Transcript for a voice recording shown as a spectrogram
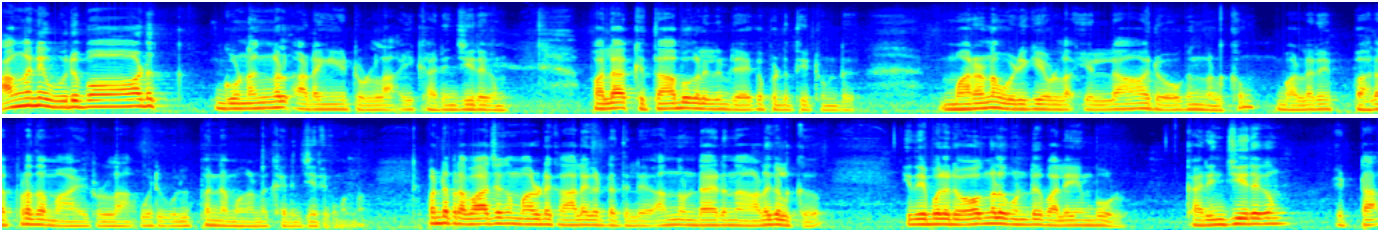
അങ്ങനെ ഒരുപാട് ഗുണങ്ങൾ അടങ്ങിയിട്ടുള്ള ഈ കരിഞ്ജീരകം പല കിതാബുകളിലും രേഖപ്പെടുത്തിയിട്ടുണ്ട്. മരണം ഒഴികെയുള്ള എല്ലാ രോഗങ്ങൾക്കും വളരെ ഫലപ്രദമായിട്ടുള്ള ഒരു ഉൽപ്പന്നമാണ് കരിഞ്ജീരകമെന്ന് പണ്ട് പ്രവാചകന്മാരുടെ കാലഘട്ടത്തിൽ അന്നുണ്ടായിരുന്ന ആളുകൾക്ക് ഇതേപോലെ രോഗങ്ങൾ കൊണ്ട് വലയുമ്പോൾ കരിഞ്ജീരകം ഇട്ട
